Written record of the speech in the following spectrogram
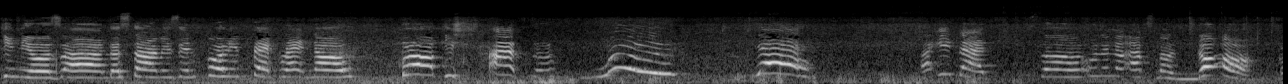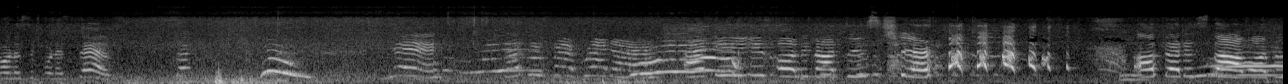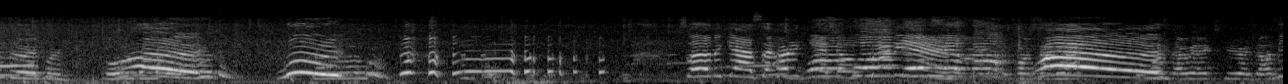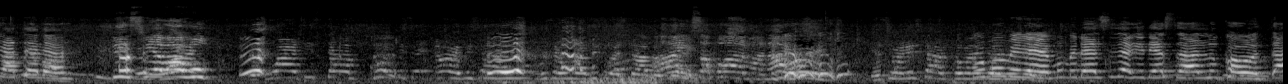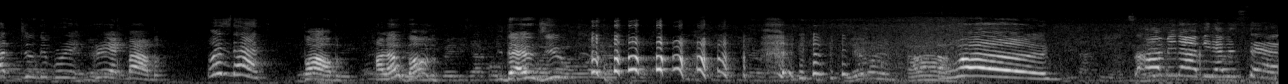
Breaking news, um, the storm is in full effect right now. Brockish hot. Woo! Yeah! I eat that. So, only no ask no no. Gonna see for yourself. So, woo! Yeah! That is my brother. And he is holding on to his chair. After the storm, to do it for? Whoa! Woo! so the guy said, hurricane don't come here. Whoa! Me I tell you. This year I whoop. What is time? Come, this is alright. This is alright. This is alright. This is alright. I is a fall, man. I This one is time. Come on. Come on, me there, move there, sit there, there, sir, look out. That to the great, great Bob. What's that? Bob. Hello, Bob. That was you. Ah. Whoa! So, I'm in a video myself.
